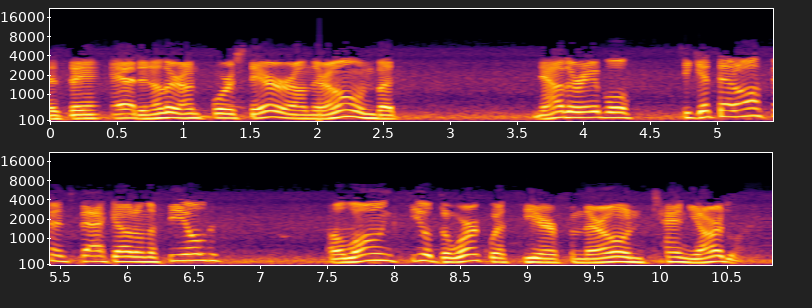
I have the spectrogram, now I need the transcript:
As they had another unforced error on their own, but now they're able to get that offense back out on the field. A long field to work with here from their own 10 yard line.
